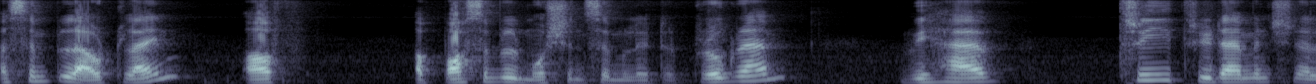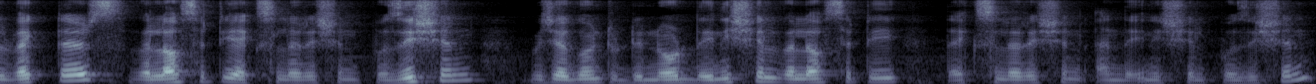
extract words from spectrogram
a simple outline of a possible motion simulator program. We have three three dimensional vectors velocity, acceleration, position which are going to denote the initial velocity, the acceleration and the initial position.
